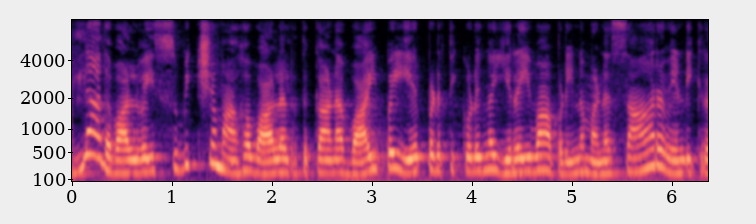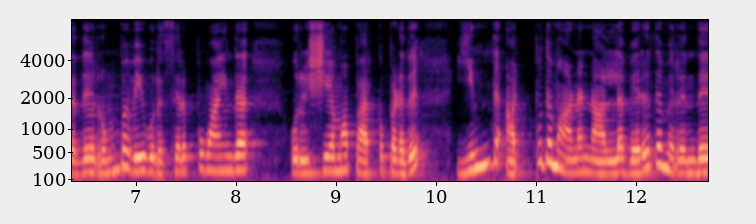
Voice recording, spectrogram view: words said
இல்லாத வாழ்வை சுபிக்ஷமாக வாழறதுக்கான வாய்ப்பை ஏற்படுத்தி கொடுங்க இறைவா அப்படின்னு மனசார வேண்டிக்கிறது. ரொம்பவே ஒரு சிறப்பு வாய்ந்த ஒரு விஷயமாக பார்க்கப்படுது. இந்த அற்புதமான நாளில் விரதமிருந்து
